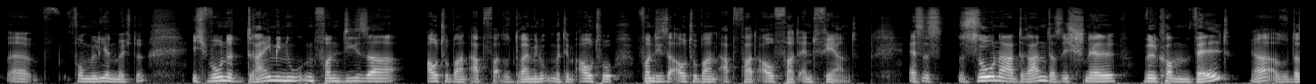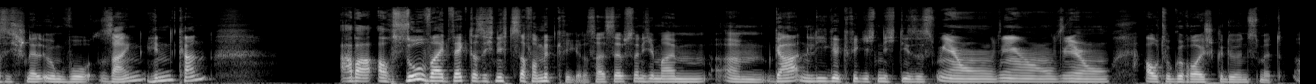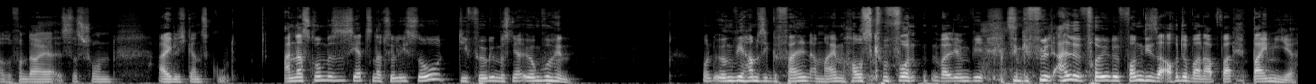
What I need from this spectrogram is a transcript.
äh, formulieren möchte. Ich wohne drei Minuten von dieser Autobahnabfahrt, also drei Minuten mit dem Auto von dieser Autobahnabfahrt, Auffahrt entfernt. Es ist so nah dran, dass ich schnell willkommen Welt, ja, also dass ich schnell irgendwo sein hin kann, aber auch so weit weg, dass ich nichts davon mitkriege. Das heißt, selbst wenn ich in meinem ähm, Garten liege, kriege ich nicht dieses Autogeräuschgedöns mit. Also von daher ist es schon eigentlich ganz gut. Andersrum ist es jetzt natürlich so, die Vögel müssen ja irgendwo hin. Und irgendwie haben sie Gefallen an meinem Haus gefunden, weil irgendwie sind gefühlt alle Vögel von dieser Autobahnabfahrt bei mir.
